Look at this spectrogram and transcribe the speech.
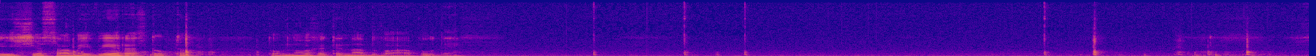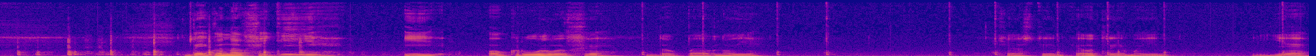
такий ще самий вираз, тобто помножити на 2 буде. Виконавши дії і округливши до певної частинки, отримаємо є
